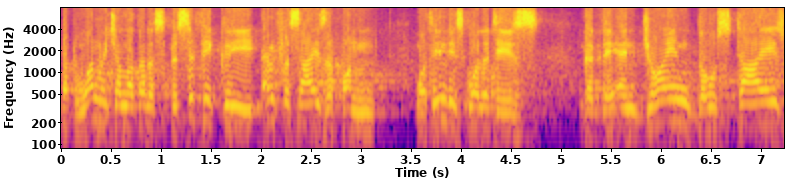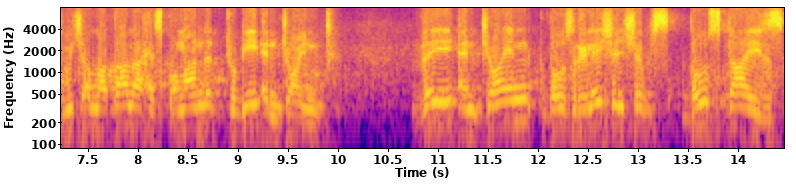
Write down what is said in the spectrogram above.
But one which Allah Ta'ala specifically emphasized upon within these qualities that they enjoin those ties which Allah Ta'ala has commanded to be enjoined. They enjoin those relationships, those ties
